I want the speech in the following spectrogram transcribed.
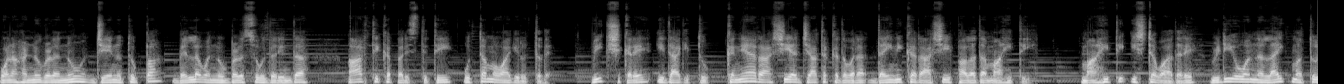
ಒಣಹಣ್ಣುಗಳನ್ನು, ಜೇನುತುಪ್ಪ, ಬೆಲ್ಲವನ್ನು ಬಳಸುವುದರಿಂದ ಆರ್ಥಿಕ ಪರಿಸ್ಥಿತಿ ಉತ್ತಮವಾಗಿರುತ್ತದೆ. ವೀಕ್ಷಕರೇ, ಇದಾಗಿತ್ತು ಕನ್ಯಾ ರಾಶಿಯ ಜಾತಕದವರ ದೈನಿಕ ರಾಶಿ ಫಲದ ಮಾಹಿತಿ. ಮಾಹಿತಿ ಇಷ್ಟವಾದರೆ ವಿಡಿಯೋವನ್ನು ಲೈಕ್ ಮತ್ತು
